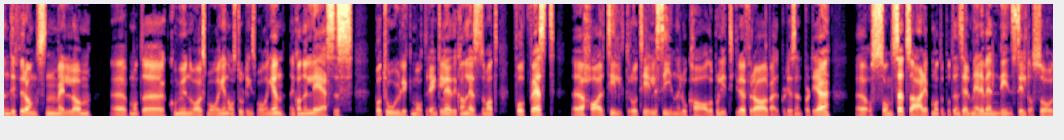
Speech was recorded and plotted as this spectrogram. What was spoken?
den differansen mellom eh, på en måte kommunevalgsmålingen og stortingsmålingen. Den kan jo leses på to ulike måter, egentlig. Det kan leses som at folk flest eh, har tiltro til sine lokale politikere fra Arbeiderpartiet og Senterpartiet, eh, og sånn sett så er de på en måte potensielt mer vennlig innstilt også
